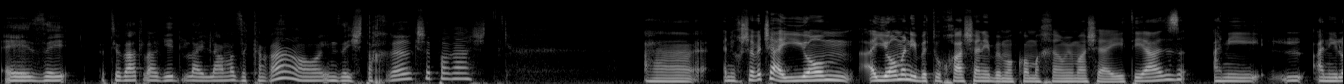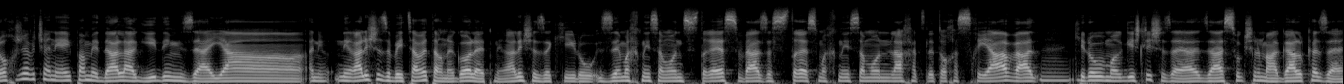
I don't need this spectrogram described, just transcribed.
Uh, זה, את יודעת להגיד אולי למה זה קרה, או אם זה השתחרר כשפרשת? Uh, אני חושבת שהיום, היום אני בטוחה שאני במקום אחר ממה שהייתי אז. אני, אני לא חושבת שאני אי פעם אדע להגיד אם זה היה... אני, נראה לי שזה ביצה ותרנגולת, נראה לי שזה כאילו, זה מכניס המון סטרס, ואז הסטרס מכניס המון לחץ לתוך השחייה, ואז mm. כאילו מרגיש לי שזה היה, היה סוג של מעגל כזה.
